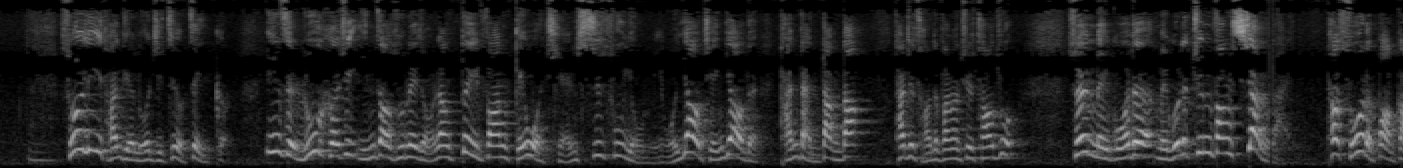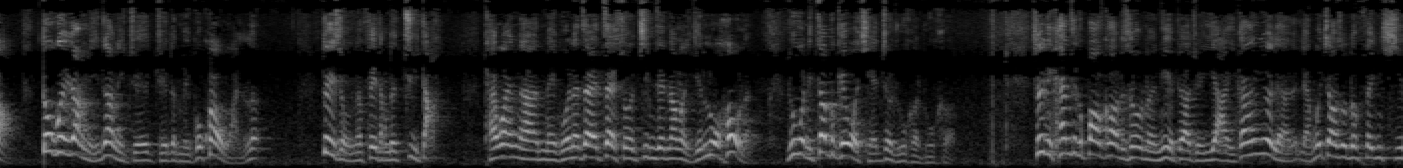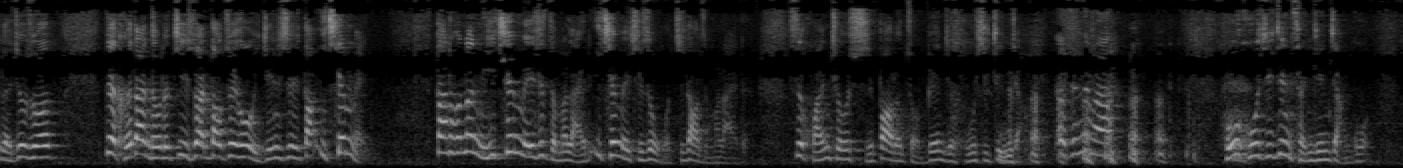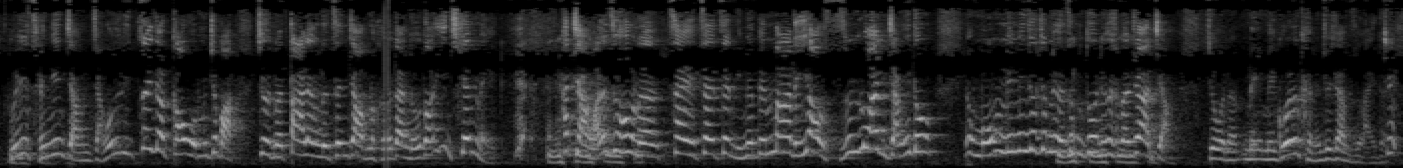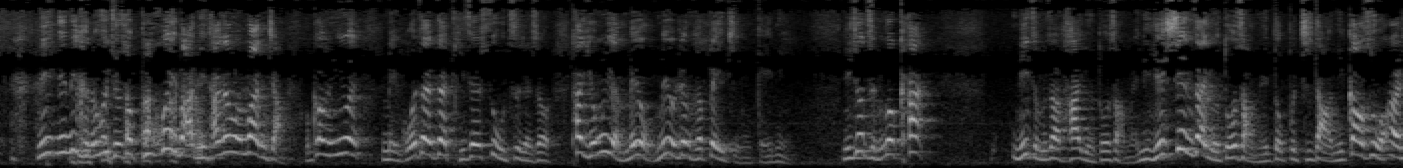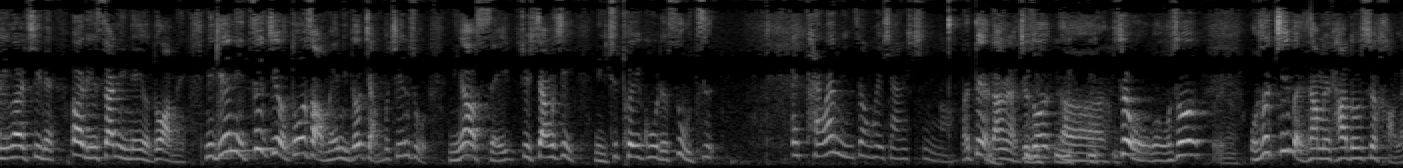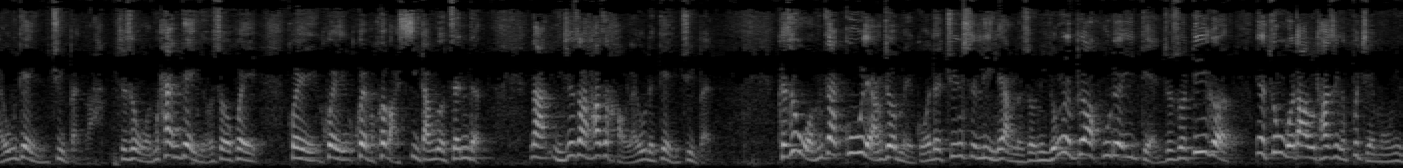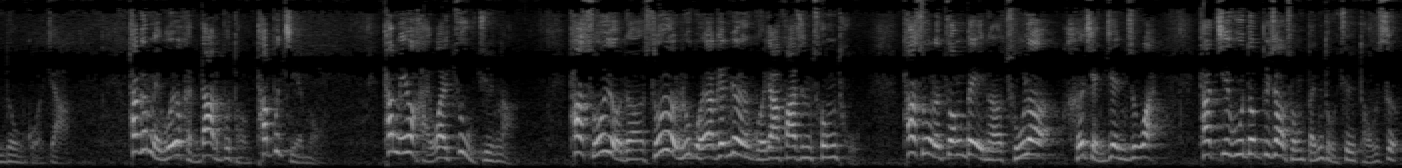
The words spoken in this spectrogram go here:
所有利益团体的逻辑只有这一个，因此如何去营造出那种让对方给我钱师出有名，我要钱要的坦坦荡荡，他就朝着方向去操作。所以美国的美国的军方向来，他所有的报告都会让你让你觉得觉得美国快完了，对手呢非常的巨大。台湾呢，美国呢，在在所有竞争当中已经落后了。如果你再不给我钱，就如何如何。所以你看这个报告的时候呢，你也不要觉得压抑。刚刚因为两两位教授都分析了，就是说，对核弹头的计算到最后已经是到一千枚。大家说，那你一千枚是怎么来的？一千枚其实我知道怎么来的，是《环球时报》的总编辑胡锡进讲的。哦，真的吗？胡胡锡进曾经讲过。我就曾经讲讲过，你这个搞，我们就把就呢大量的增加我们的核弹头到一千枚。他讲完了之后呢，在在这里面被骂的要死，乱讲一通。我们明明就就没有这么多，你为什么要这样讲？结果呢，美美国人可能就这样子来的。就你你你可能会觉得说不会吧？你谈那么乱讲。我告诉你，因为美国在在提这些数字的时候，他永远没有没有任何背景给你，你就只能够看。你怎么知道它有多少枚？你连现在有多少枚都不知道。你告诉我，二零二七年、二零三零年有多少枚？你连你自己有多少枚你都讲不清楚。你要谁去相信你去推估的数字？哎，台湾民众会相信吗？啊，对啊，当然，就是说，呃，所以我我我说，我说基本上面它都是好莱坞电影剧本啦。就是我们看电影有时候会会会会会把戏当做真的，那你就知道它是好莱坞的电影剧本。可是我们在估量就美国的军事力量的时候，你永远不要忽略一点，就是说，第一个，因为中国大陆它是一个不结盟运动国家，它跟美国有很大的不同，它不结盟，它没有海外驻军啊，它所有的所有如果要跟任何国家发生冲突，它所有的装备呢，除了核潜舰之外，它几乎都必须要从本土去投射。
